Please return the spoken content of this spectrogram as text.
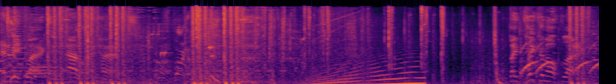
Enemy flags in hands. They've taken our flag.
